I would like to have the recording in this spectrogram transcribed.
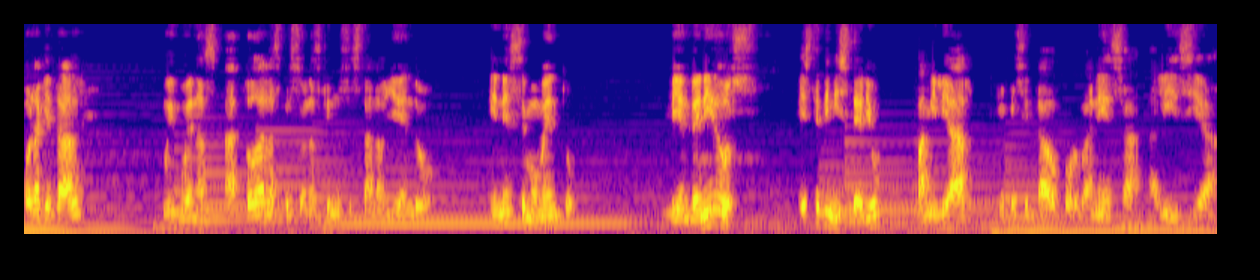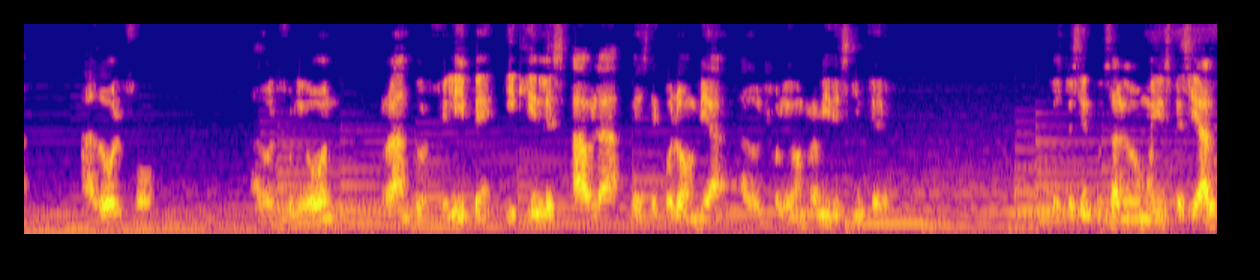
Hola, ¿qué tal? Muy buenas a todas las personas que nos están oyendo en este momento. Bienvenidos. Este ministerio familiar representado por Vanessa, Alicia, Adolfo, Adolfo León, Randolph Felipe y quien les habla desde Colombia, Adolfo León Ramírez Quintero. Les presento un saludo muy especial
